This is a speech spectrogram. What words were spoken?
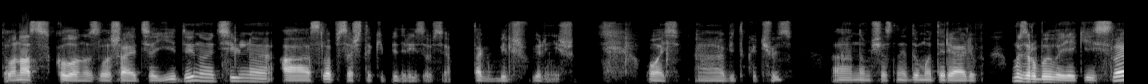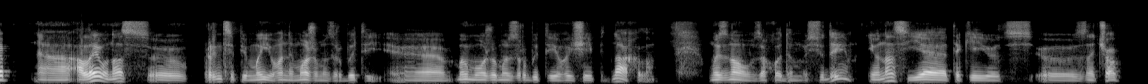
то у нас колона залишається єдиною цільною, а слеп все ж таки підрізався. Так більш вірніше. Ось, е, відкачусь. Е, нам зараз не до матеріалів. Ми зробили якийсь слеп, е, але у нас, в принципі, ми його не можемо зробити. Ми можемо зробити його ще й під нахилом. Ми знову заходимо сюди, і у нас є такий ось значок,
